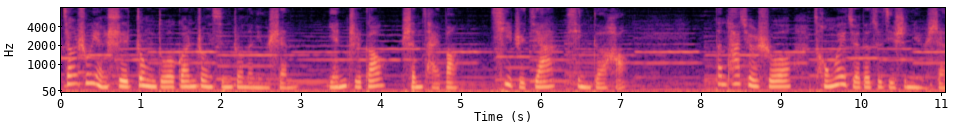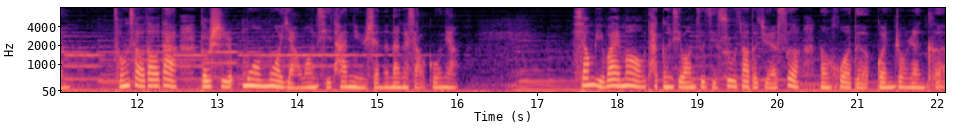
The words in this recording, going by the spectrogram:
江疏影是众多观众心中的女神，颜值高，身材棒，气质佳，性格好。但她却说，从未觉得自己是女神，从小到大都是默默仰望其他女神的那个小姑娘。相比外貌，她更希望自己塑造的角色能获得观众认可，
